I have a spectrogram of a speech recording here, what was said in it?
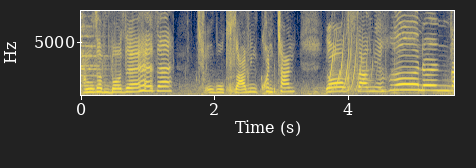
항산버대 해세 전국산인 관찬 역상이 흐른다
